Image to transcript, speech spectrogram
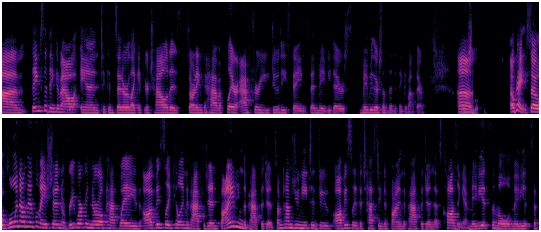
Um, things to think about and to consider. Like if your child is starting to have a flare after you do these things, then maybe there's maybe there's something to think about there. Um, Okay, so cooling down the inflammation, reworking neural pathways, obviously killing the pathogen, finding the pathogen. Sometimes you need to do obviously the testing to find the pathogen that's causing it. Maybe it's the mold, maybe it's the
